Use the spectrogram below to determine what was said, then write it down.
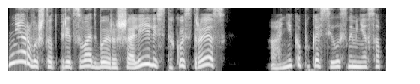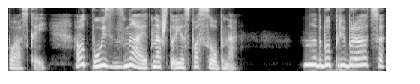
Нервы что-то перед свадьбой расшалились, такой стресс». Аника покосилась на меня с опаской. А вот пусть знает, на что я способна. «Надо бы прибраться»,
